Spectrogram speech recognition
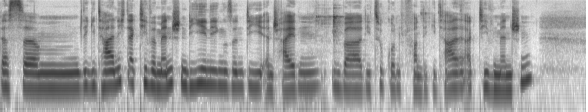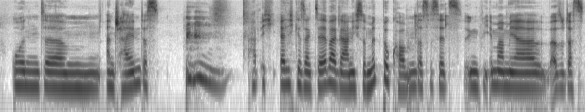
dass ähm, digital nicht aktive Menschen diejenigen sind, die entscheiden über die Zukunft von digital aktiven Menschen. Und ähm, anscheinend, das habe ich ehrlich gesagt selber gar nicht so mitbekommen, dass es jetzt irgendwie immer mehr, also dass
